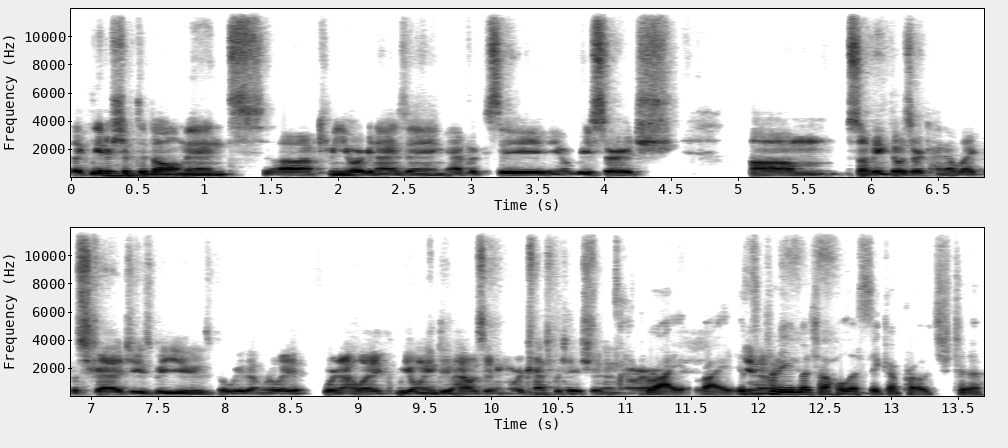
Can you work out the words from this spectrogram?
like leadership development, uh, community organizing, advocacy, you know, research. Um, so I think those are kind of like the strategies we use, but we don't really, we're not like, we only do housing or transportation or. right, right. It's know. pretty much a holistic approach to,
